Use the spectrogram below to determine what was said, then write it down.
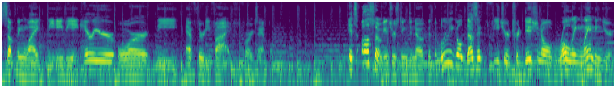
something like the AV 8 Harrier or the F 35, for example. It's also interesting to note that the Blue Eagle doesn't feature traditional rolling landing gear.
